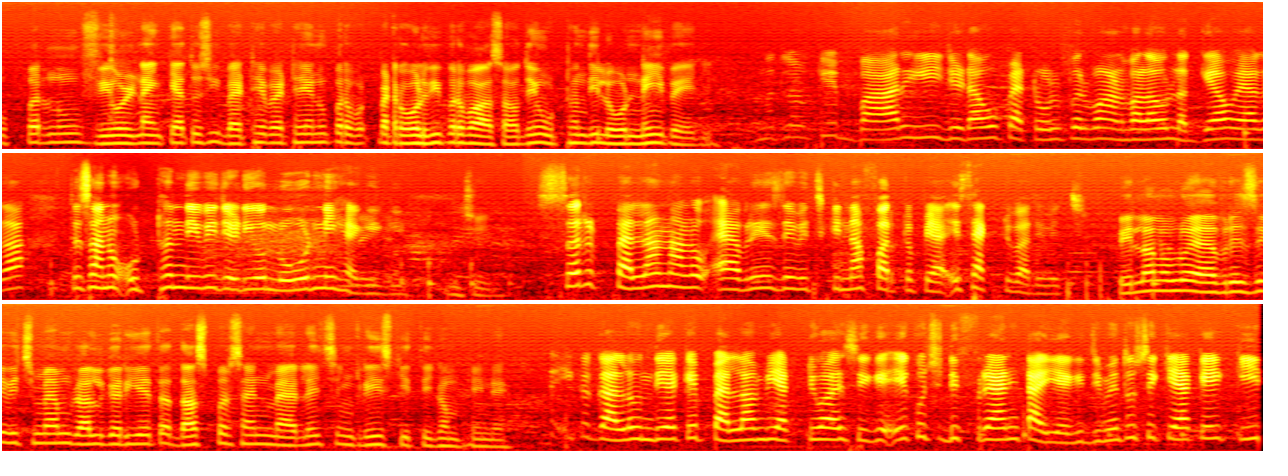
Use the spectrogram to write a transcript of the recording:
ਉੱਪਰ ਨੂੰ ਫਿਊਲ ਟੈਂਕ ਹੈ ਤੁਸੀਂ ਬੈਠੇ ਬੈਠੇ ਇਹਨੂੰ ਪਰ- ਪੈਟਰੋਲ ਵੀ ਭਰਵਾ ਸਕਦੇ ਹੋ ਉੱਠਣ ਦੀ ਲੋੜ ਨਹੀਂ ਪਏਗੀ। ਮਤਲਬ ਕਿ ਬਾਹਰ ਹੀ ਜਿਹੜਾ ਉਹ ਪੈਟਰੋਲ ਭਰਵਾਉਣ ਵਾਲਾ ਉਹ ਲੱਗਿਆ ਹੋਇਆਗਾ ਤੇ ਸਾਨੂੰ ਉੱਠਣ ਦੀ ਵੀ ਜਿਹੜੀ ਉਹ ਲੋੜ ਨਹੀਂ ਹੈਗੀਗੀ। ਜੀ। ਸਰ ਪਹਿਲਾਂ ਨਾਲੋਂ ਐਵਰੇਜ ਦੇ ਵਿੱਚ ਕਿੰਨਾ ਫ਼ਰਕ ਪਿਆ ਇਸ ਐਕਟਿਵਾ ਦੇ ਵਿੱਚ? ਪਹਿਲਾਂ ਨਾਲੋਂ ਐਵਰੇਜ ਦੇ ਵਿੱਚ ਮੈਮ ਗੱਲ ਕਰੀਏ ਤਾਂ 10% ਮਾਈਲੇਜ ਇੰਕਰੀਜ਼ ਕੀਤੀ ਕੰਪਨੀ ਨੇ। ਤੇ ਇੱਕ ਗੱਲ ਹੁੰਦੀ ਹੈ ਕਿ ਪਹਿਲਾਂ ਵੀ ਐਕਟਿਵਾ ਸੀਗੇ ਇਹ ਕੁਝ ਡਿਫਰੈਂਟ ਆਈ ਹੈਗੀ। ਜਿਵੇਂ ਤੁਸੀਂ ਕਿਹਾ ਕਿ ਕੀ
